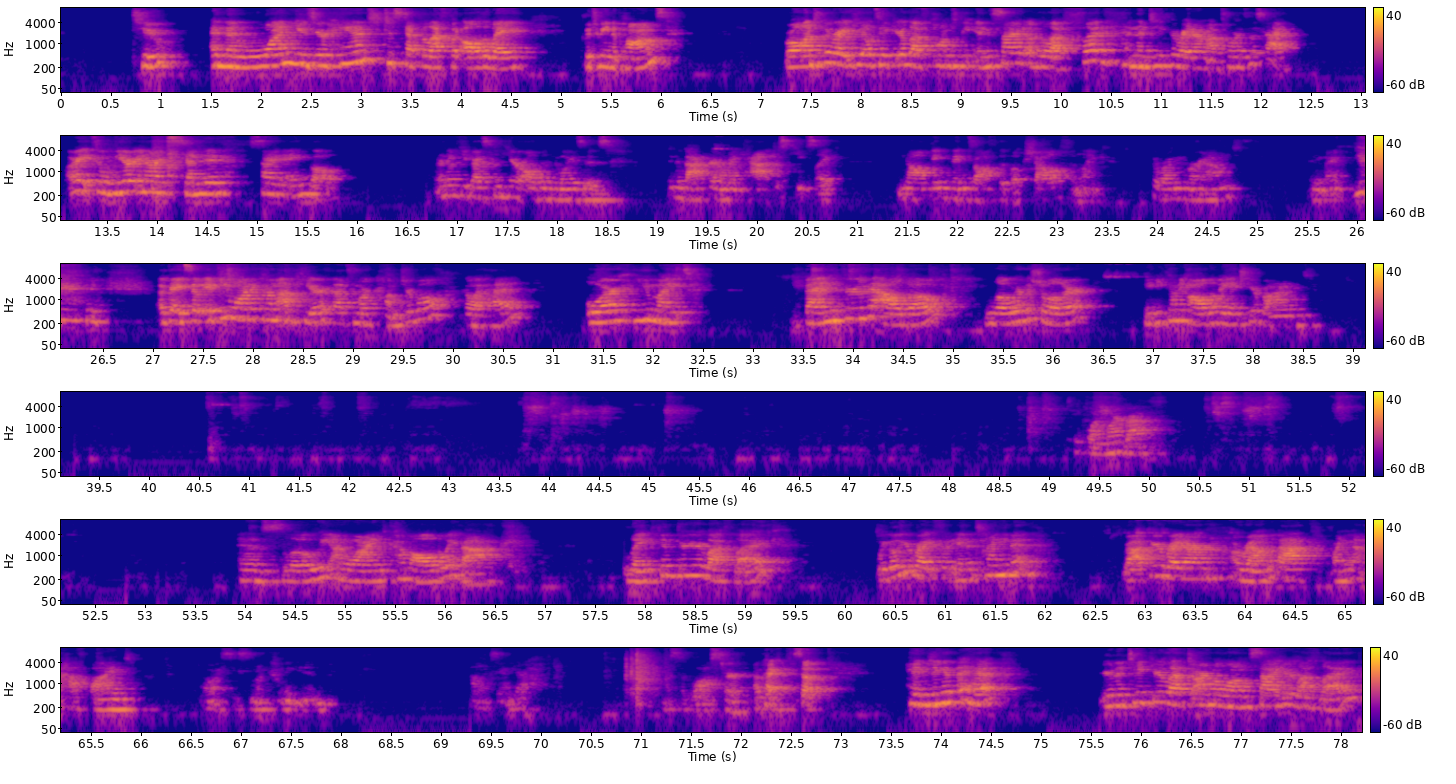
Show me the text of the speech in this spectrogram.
two, and then one, use your hand to step the left foot all the way between the palms. Roll onto the right heel, take your left palm to the inside of the left foot, and then take the right arm up towards the sky. All right, so we are in our extended side angle. I don't know if you guys can hear all the noises in the background. My cat just keeps like knocking things off the bookshelf and like throwing them around. Anyway. okay, so if you want to come up here, if that's more comfortable, go ahead. Or you might bend through the elbow, lower the shoulder, maybe coming all the way into your bind. Take one more breath. And then slowly unwind, come all the way back. Lengthen through your left leg. Wiggle your right foot in a tiny bit. Wrap your right arm around the back, finding that half bind. Oh, I see someone coming in. Alexandra. Must have lost her. Okay, so hinging at the hip. You're gonna take your left arm alongside your left leg.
